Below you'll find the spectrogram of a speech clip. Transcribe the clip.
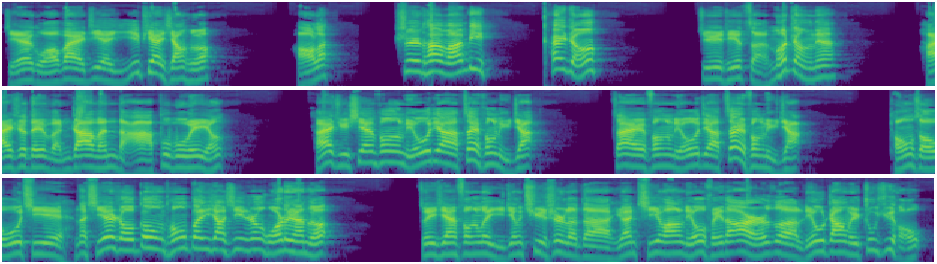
结果外界一片祥和。好了，试探完毕，开整。具体怎么整呢？还是得稳扎稳打，步步为营。采取先封刘家，再封吕家，再封刘家，再封吕家，童叟无欺，那携手共同奔向新生活的原则。最先封了已经去世了的原齐王刘肥的二儿子刘璋为朱虚侯，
